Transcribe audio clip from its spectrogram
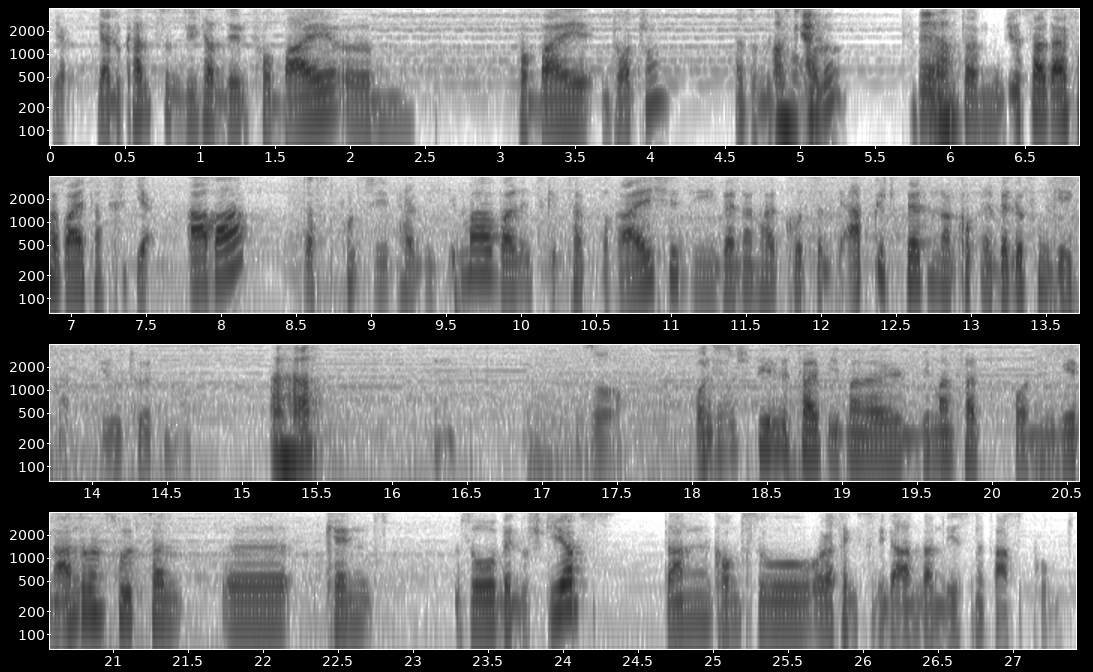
Ja, ja, du kannst dich an denen vorbei, ähm, vorbei dodgen, also mit Okay. der Rolle. Ja. Und dann geht's halt einfach weiter. Ja, aber das funktioniert halt nicht immer, weil es gibt halt Bereiche, die werden dann halt kurzzeitig abgesperrt und dann kommt eine Welle vom Gegner, die du töten musst. Aha. So. Und dieses Spiel ist halt, wie man wie man es halt von jedem anderen Souls äh, kennt, so, wenn du stirbst, dann kommst du oder fängst du wieder an beim nächsten Rastpunkt,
